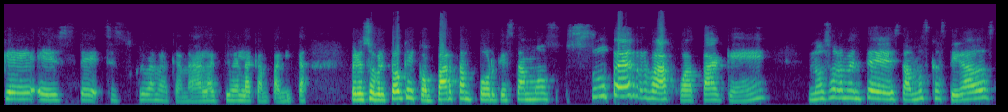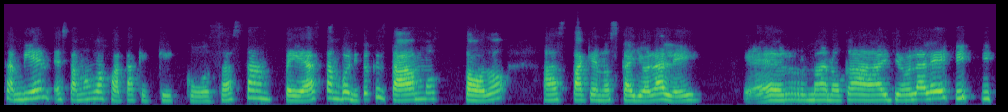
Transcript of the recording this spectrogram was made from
que este, se suscriban al canal, activen la campanita, pero sobre todo que compartan porque estamos súper bajo ataque. ¿eh? No solamente estamos castigados, también estamos bajo ataque. Qué cosas tan feas, tan bonito que estábamos todo hasta que nos cayó la ley. Hermano, cayó la ley.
